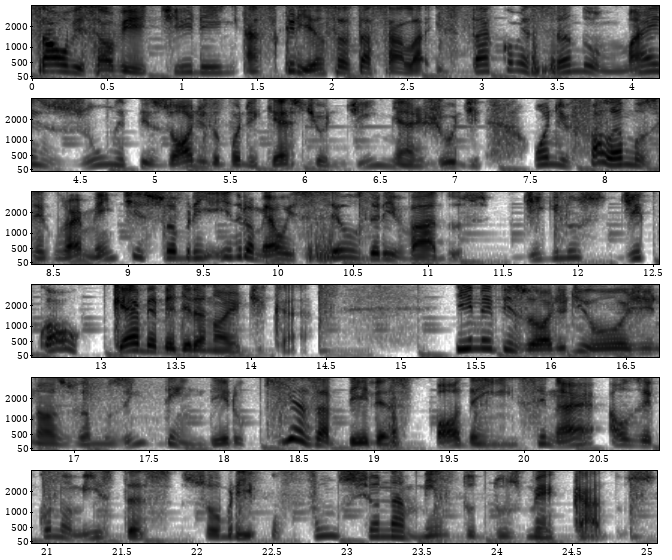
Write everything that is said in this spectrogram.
Salve, salve! Tirem as crianças da sala. Está começando mais um episódio do podcast Odin Me Ajude, onde falamos regularmente sobre hidromel e seus derivados, dignos de qualquer bebedeira nórdica. E no episódio de hoje nós vamos entender o que as abelhas podem ensinar aos economistas sobre o funcionamento dos mercados.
